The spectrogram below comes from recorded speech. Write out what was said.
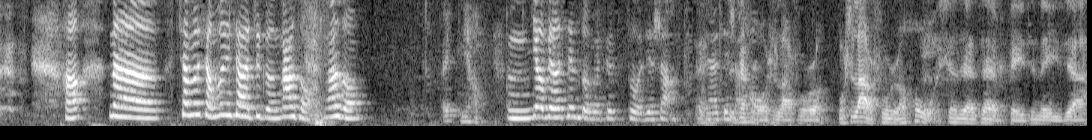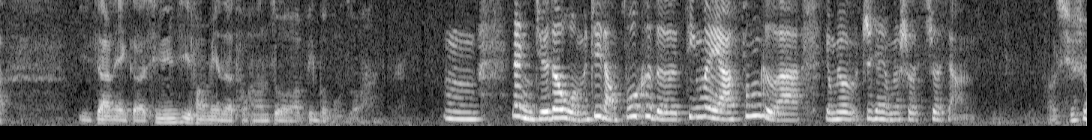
好，那下面想问一下这个阿总，阿总，哎，你好，嗯，要不要先做个自自我介绍？给大家介绍。大家好，我是拉叔，我是拉尔叔，然后我现在在北京的一家一家那个新经济方面的投行做并购工作。嗯，那你觉得我们这档播客的定位啊、风格啊，有没有之前有没有设设想？啊，其实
